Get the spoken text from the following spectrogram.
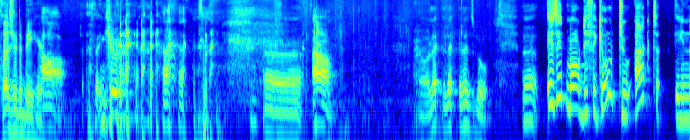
Pleasure to be here. Ah, thank you. uh, ah, uh, let, let, let's go. Uh, is it more difficult to act in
